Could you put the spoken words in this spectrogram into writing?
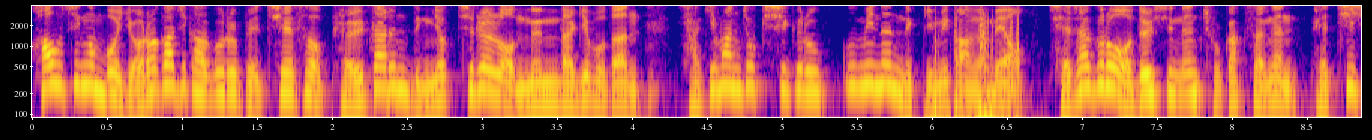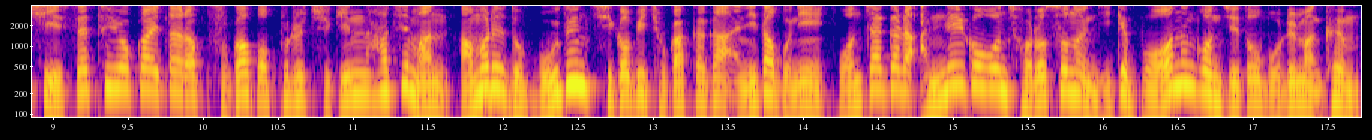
housing은 뭐 여러가지 가구를 배치해서 별다른 능력치를 얻는다기보단 자기만족식으로 꾸미는 느낌이 강하며 제작으로 얻을 수 있는 조각상은 배치시 세트 효과에 따라 부가 buff를 주긴 하지만 아무래도 모든 직업이 조각가가 아니다 보니 원작을 안 읽어본 저로서는 이게 뭐하는 건지도 모를 만큼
